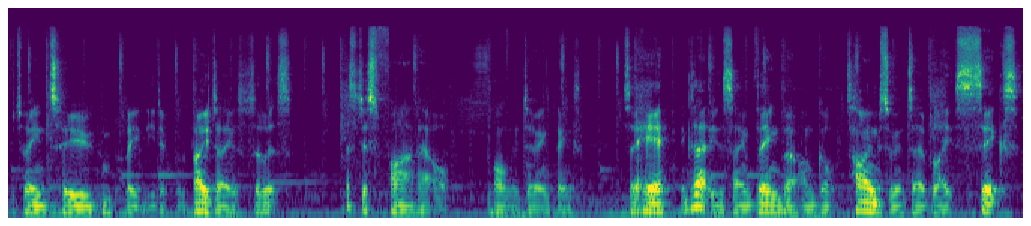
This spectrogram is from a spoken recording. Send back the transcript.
between two completely different photos. So let's let's just fire that off while we're doing things. So here, exactly the same thing, but I've got times to interpolate six,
